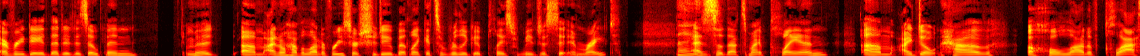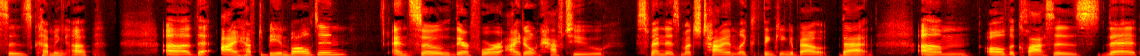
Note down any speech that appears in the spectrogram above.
every day that it is open. A, um, I don't have a lot of research to do, but like it's a really good place for me to just sit and write. Nice. And so that's my plan. Um, I don't have a whole lot of classes coming up uh, that I have to be involved in. And so therefore, I don't have to spend as much time like thinking about that. Um, all the classes that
